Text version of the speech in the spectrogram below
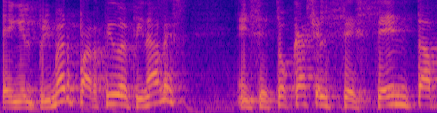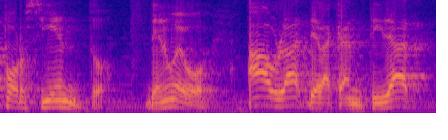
en el primer partido de finales, encestó casi el 60%. De nuevo, habla de la cantidad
